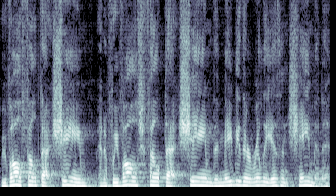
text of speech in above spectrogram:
We've all felt that shame, and if we've all felt that shame, then maybe there really isn't shame in it.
